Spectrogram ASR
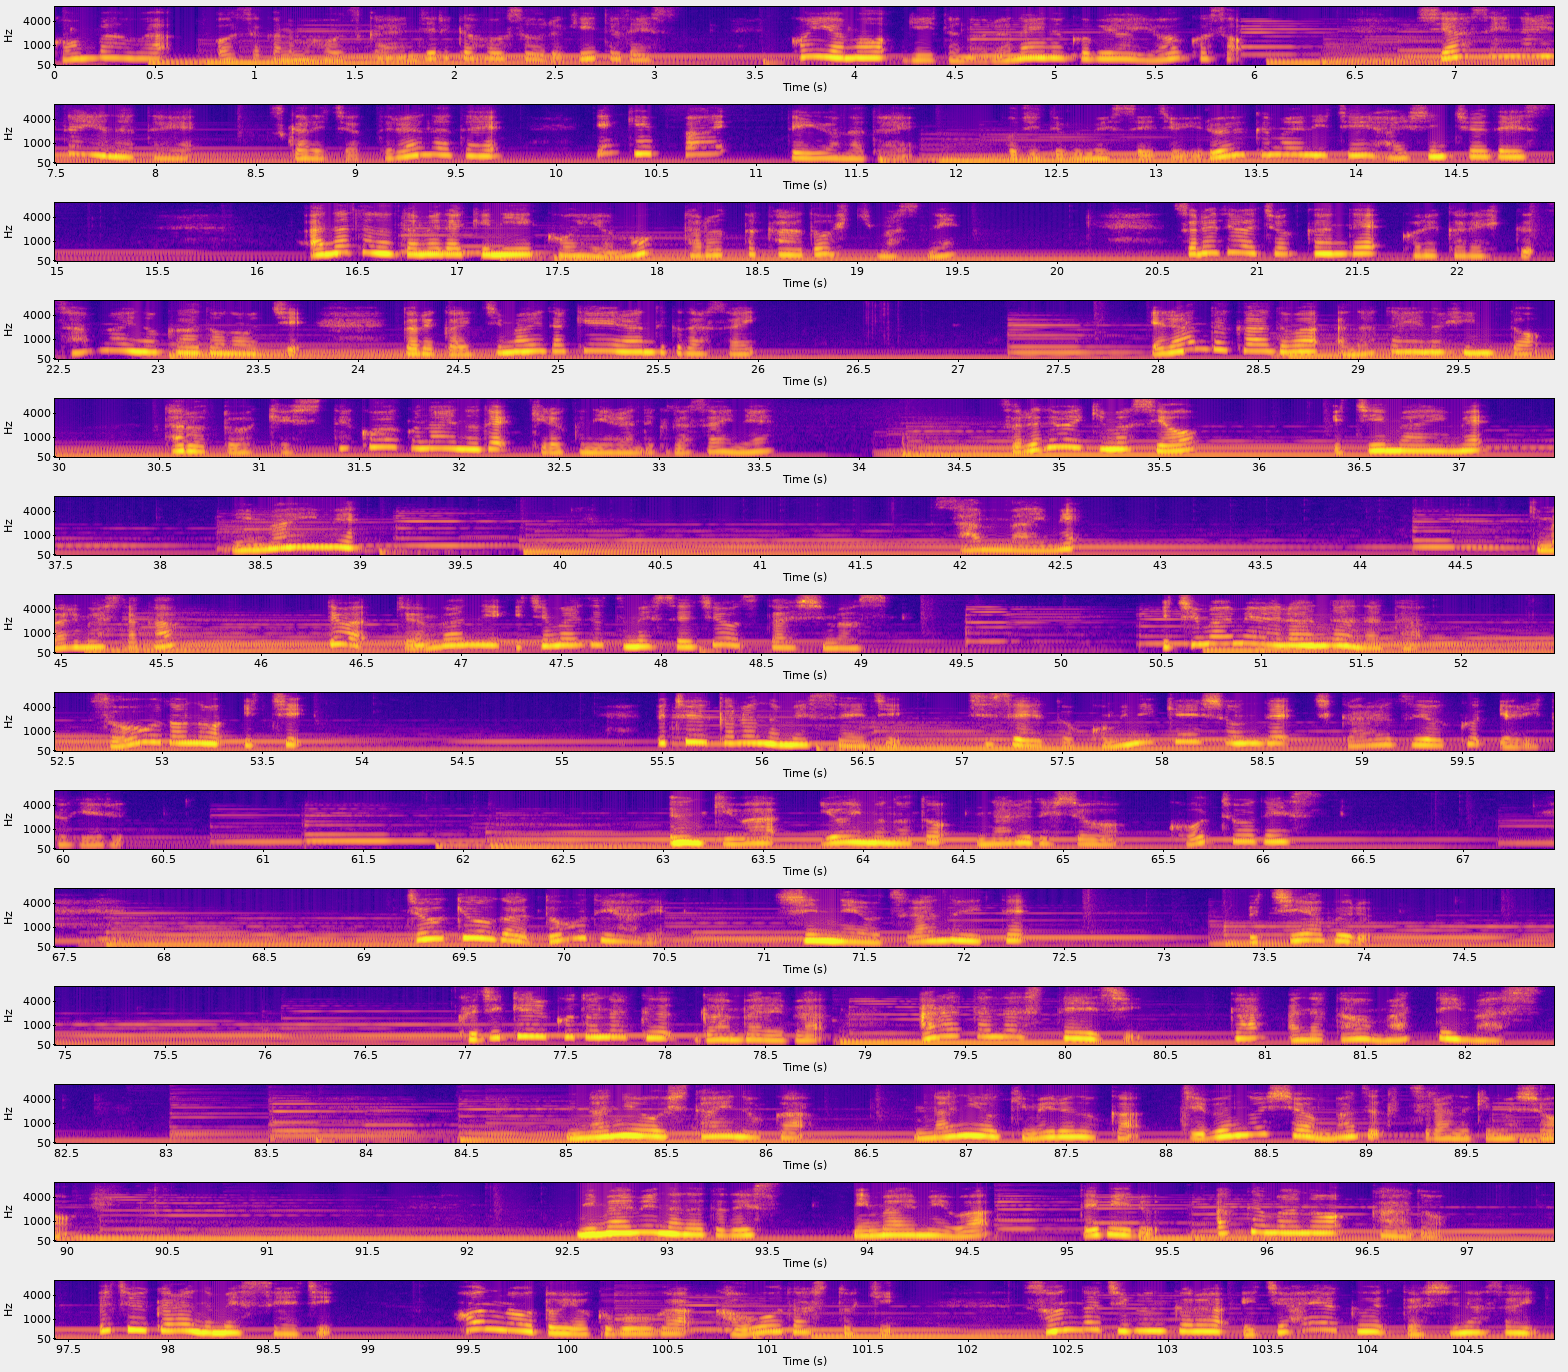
こんばんは大阪の魔法使いアンジェリカ放送ルギータです。今夜もギータの占いの小部屋へようこそ。幸せになりたいあなたへ、疲れちゃってるあなたへ、元気いっぱいっていうあなたへ、ポジティブメッセージをゆるく毎日配信中です。あなたのためだけに今夜もタロットカードを引きますね。それでは直感でこれから引く3枚のカードのうち、どれか1枚だけ選んでください。選んだカードはあなたへのヒント。タロットは決して怖くないので気楽に選んでくださいね。それではいきますよ。1枚目、2枚目、3枚目。決まりましたか？では順番に1枚ずつメッセージをお伝えします。1枚目を選んだあなた、ソードの1。宇宙からのメッセージ、知性とコミュニケーションで力強くやり遂げる。運気は良いものとなるでしょう。好調です。状況がどうであれ、信念を貫いて打ち破る。くじけることなく頑張れば、新たなステージがあなたを待っています。何をしたいのか、何を決めるのか、自分の意思をまず貫きましょう。2枚目のあなたです。2枚目はデビル、悪魔のカード。宇宙からのメッセージ。本能と欲望が顔を出すとき、そんな自分からいち早く出しなさい。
